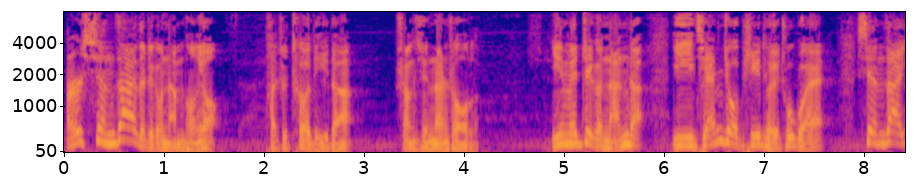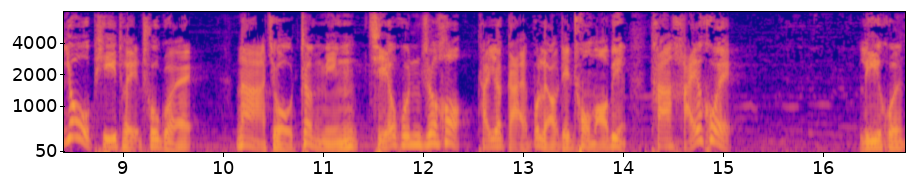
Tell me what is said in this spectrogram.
而现在的这个男朋友，他是彻底的伤心难受了，因为这个男的以前就劈腿出轨，现在又劈腿出轨，那就证明结婚之后他也改不了这臭毛病，他还会离婚，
